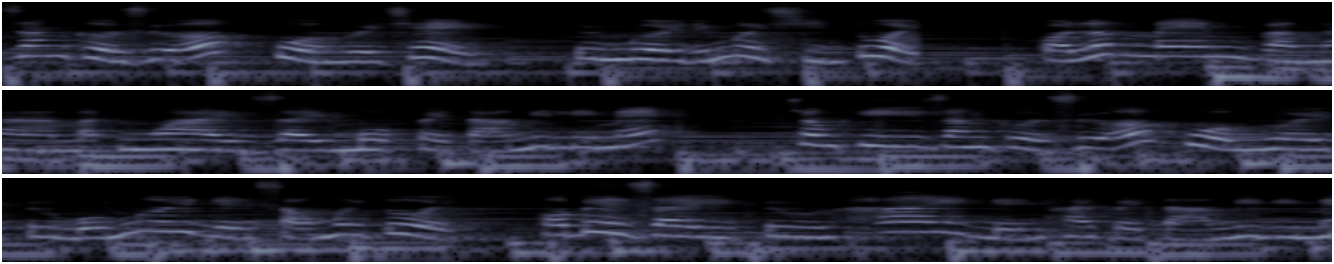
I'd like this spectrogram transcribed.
Răng cửa giữa của người trẻ từ 10 đến 19 tuổi có lớp men và ngà mặt ngoài dày 1,8 mm, trong khi răng cửa giữa của người từ 40 đến 60 tuổi có bề dày từ 2 đến 2,8 mm.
